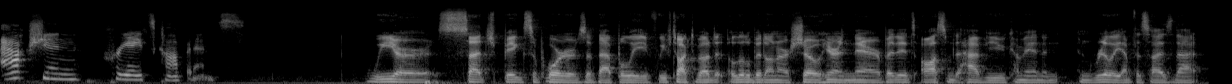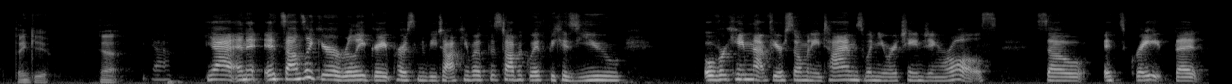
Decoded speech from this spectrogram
Action creates confidence We are such big supporters of that belief. We've talked about it a little bit on our show here and there, but it's awesome to have you come in and, and really emphasize that. Thank you. Yeah. yeah Yeah, and it, it sounds like you're a really great person to be talking about this topic with because you overcame that fear so many times when you were changing roles. So it's great that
